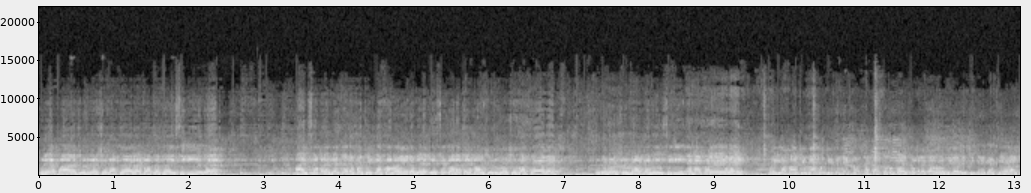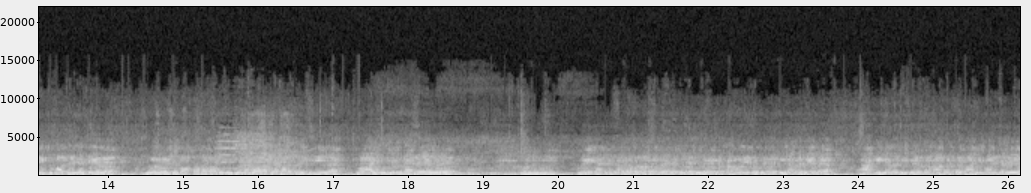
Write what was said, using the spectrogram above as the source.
Prepara, Júlio Roxo voltando, volta até em seguida. Aí se apresentando, Mandiga, o Cavaleiro, vem aqui agora, prepara, Júlio Roxo voltando. Júlio Roxo volta, vem em seguida, volta ele. Hoje a parte vai, Mandiga, da casa do boi, dobra da agora, Vila 23 de acera, 24, 3 de. Júlio Roxo voltando, pode agora, prepara, em seguida. Vai, o Júlio descendo. Vem na terça para nossa apresentando, Júlio Roxo, Cavaleiro, vem aqui, representa. Aqui já na diferença da mata, mais de 40 mil.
